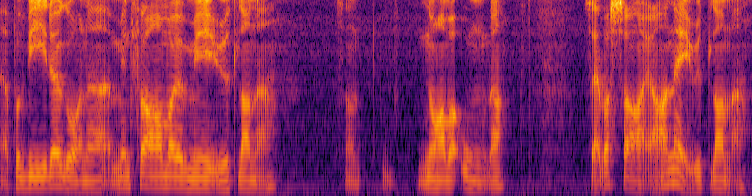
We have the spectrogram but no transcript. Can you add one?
ja, På videregående Min far han var jo mye i utlandet Sånn, når han var ung, da. Så jeg bare sa ja, han er i utlandet.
